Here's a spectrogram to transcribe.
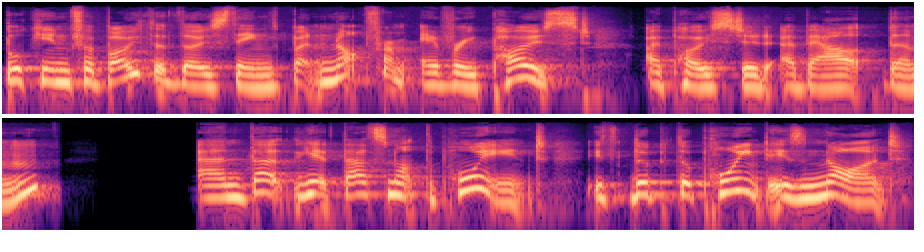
book in for both of those things, but not from every post I posted about them. And that yet that's not the point. It's the, the point is not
